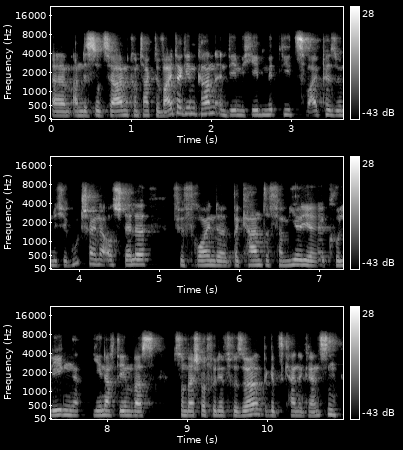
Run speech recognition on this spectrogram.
ähm, an die sozialen Kontakte weitergeben kann, indem ich jedem Mitglied zwei persönliche Gutscheine ausstelle für Freunde, Bekannte, Familie, Kollegen, je nachdem, was zum Beispiel für den Friseur, da gibt es keine Grenzen,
